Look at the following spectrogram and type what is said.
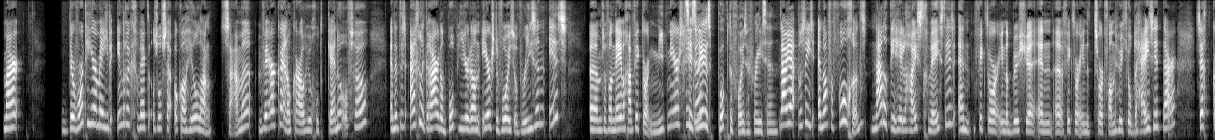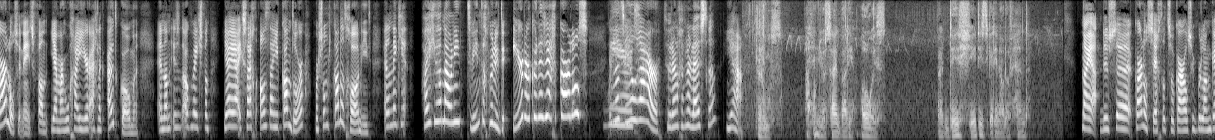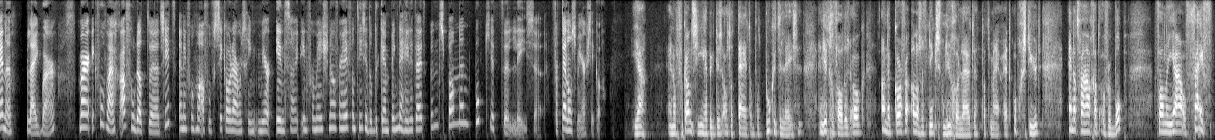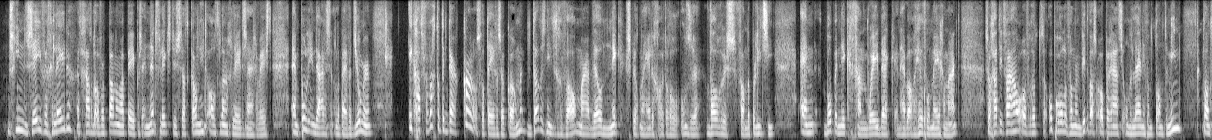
Maar er wordt hier een beetje de indruk gewekt alsof zij ook al heel lang samenwerken en elkaar al heel goed kennen of zo. En het is eigenlijk raar dat Bob hier dan eerst de voice of reason is. Ehm, zo van nee, we gaan Victor niet neerschieten. Sinds wanneer is Bob de voice of reason? Nou ja, precies. En dan vervolgens, nadat die hele heist geweest is en Victor in dat busje en eh, Victor in het soort van hutje op de hei zit daar, zegt Carlos ineens van, ja, maar hoe ga je hier eigenlijk uitkomen? En dan is het ook een beetje van, ja, ja, ik sta echt altijd aan je kant hoor, maar soms kan het gewoon niet. En dan denk je, had je dat nou niet twintig minuten eerder kunnen zeggen, Carlos? En dat is heel raar. Zullen we daar nog even naar luisteren? Ja, Carlos, I'm on your side, buddy, always. But this shit is getting out of hand. Nou ja, dus eh, Carlos zegt dat ze elkaar al super lang kennen, blijkbaar. Maar ik vroeg me eigenlijk af hoe dat eh, zit. En ik vroeg me af of Sikko daar misschien meer inside information over heeft. Want die zit op de camping de hele tijd een spannend boekje te lezen. Vertel ons meer, Sikko. Ja, en op vakantie heb ik dus altijd tijd om wat boeken te lezen. In dit geval dus ook Undercover, Alles of Niks van Hugo Luiten, dat mij werd opgestuurd. En dat verhaal gaat over Bob van een jaar of vijf, misschien zeven geleden. Het gaat al over Panama Papers en Netflix, dus dat kan niet al te lang geleden zijn geweest. En Polly en David zijn allebei wat jonger. Ik had verwacht dat ik daar Carlos wel tegen zou komen. Dat is niet het geval, maar wel Nick speelt een hele grote rol. Onze walrus van de politie. En Bob en Nick gaan way back en hebben al heel veel meegemaakt. Zo gaat dit verhaal over het oprollen van een witwasoperatie onder leiding van Tante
